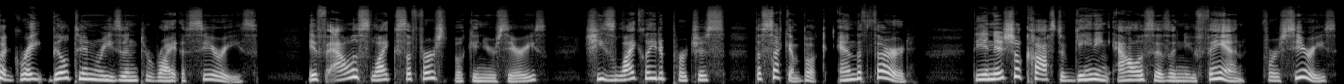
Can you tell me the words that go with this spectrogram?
a great built in reason to write a series. If Alice likes the first book in your series, she's likely to purchase the second book and the third. The initial cost of gaining Alice as a new fan for a series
